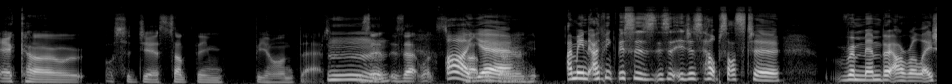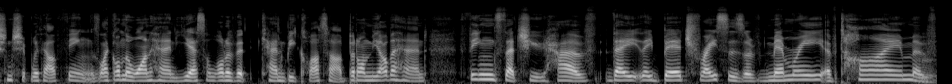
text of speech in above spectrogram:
echo or suggest something beyond that. Is mm. that is that what's Oh, partly yeah. going on here? I mean, I think this is, this, it just helps us to remember our relationship with our things. Like on the one hand, yes, a lot of it can be clutter, but on the other hand, things that you have, they they bear traces of memory, of time, of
